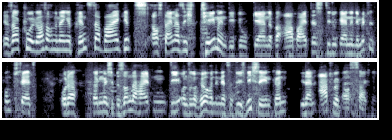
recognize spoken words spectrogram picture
Ja, sau cool. Du hast auch eine Menge Prints dabei. Gibt's aus deiner Sicht Themen, die du gerne bearbeitest, die du gerne in den Mittelpunkt stellst? Oder irgendwelche Besonderheiten, die unsere Hörerinnen jetzt natürlich nicht sehen können, die dein Artwork auszeichnen?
